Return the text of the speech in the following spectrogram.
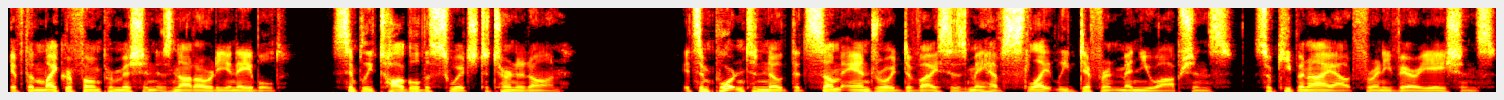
If the microphone permission is not already enabled, simply toggle the switch to turn it on. It's important to note that some Android devices may have slightly different menu options, so keep an eye out for any variations.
